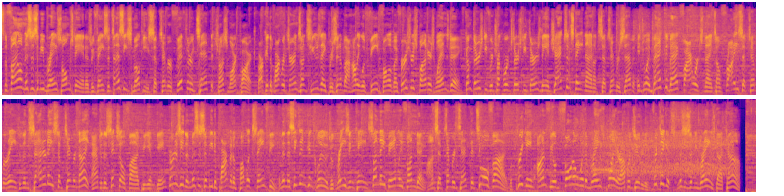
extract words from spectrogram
It's the final Mississippi Braves homestand as we face the Tennessee Smokies September 5th through 10th at Trustmark Park. Bark at the Park returns on Tuesday, presented by Hollywood Feed, followed by First Responders Wednesday. Come Thursday for Truckworks Thirsty Thursday and Jackson State Night on September 7th. Enjoy back-to-back fireworks nights on Friday, September 8th, and then Saturday, September 9th after the 6.05 p.m. game, courtesy of the Mississippi Department of Public Safety. And then the season concludes with Raising Cane Sunday Family Fun Day on September 10th at 2.05 with pregame on-field photo with a Braves player opportunity. For tickets, MississippiBraves.com.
